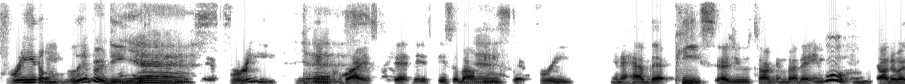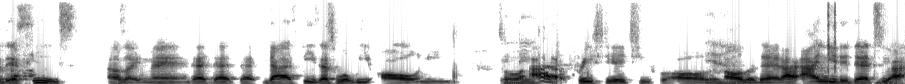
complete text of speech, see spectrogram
freedom, liberty, Yes. set free in Christ. That it's, it's about being set free and to have that peace, as you was talking about that. And you talked about that peace. I was like, man, that that that God's peace. That's what we all need. So Indeed. I appreciate you for all Yeah. all of that. I, I needed that too. Yeah. I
